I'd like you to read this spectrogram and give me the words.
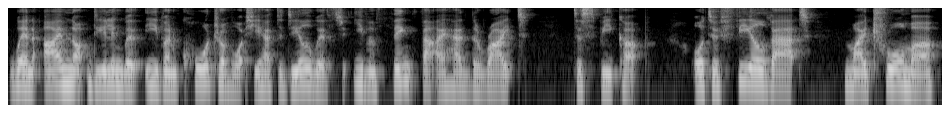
when I'm not dealing with even quarter of what she had to deal with to even think that I had the right to speak up or to feel that my trauma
